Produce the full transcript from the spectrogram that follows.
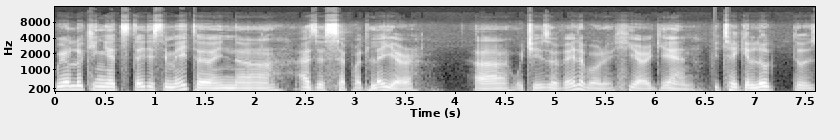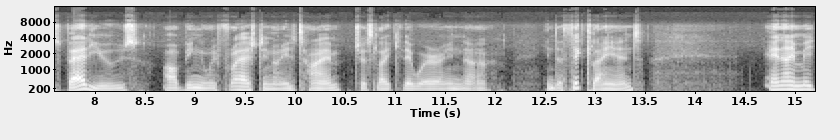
We are looking at state estimator in uh, as a separate layer, uh, which is available here again. You take a look, those values are being refreshed in real time, just like they were in uh, in the thick client. And I may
